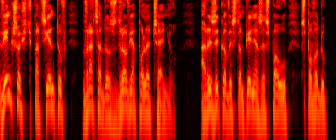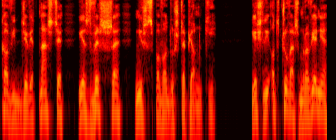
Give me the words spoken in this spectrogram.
Większość pacjentów wraca do zdrowia po leczeniu, a ryzyko wystąpienia zespołu z powodu COVID-19 jest wyższe niż z powodu szczepionki. Jeśli odczuwasz mrowienie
